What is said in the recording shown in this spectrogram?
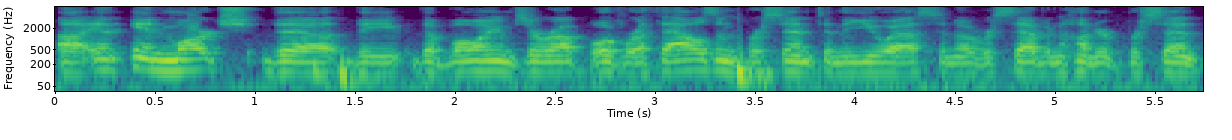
Uh, in, in, March, the, the, the volumes are up over 1,000% in the US and over 700%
